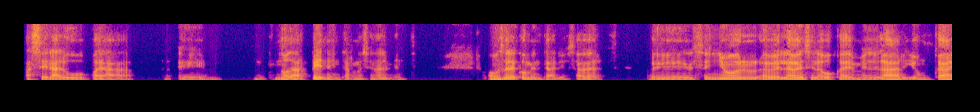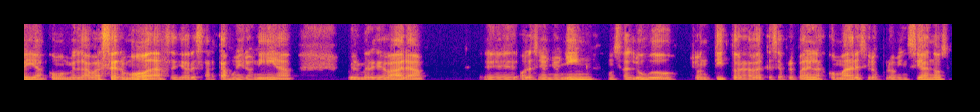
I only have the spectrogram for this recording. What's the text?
hacer algo para eh, no dar pena internacionalmente. Vamos a leer comentarios. A ver, eh, el señor, a ver, lávese la boca de Melgar, Yoncaya, cómo Melgar va a ser moda, señores, sarcasmo e ironía. Wilmer Guevara, eh, hola señor Ñoñín, un saludo. John Titor, a ver, que se preparen las comadres y los provincianos,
